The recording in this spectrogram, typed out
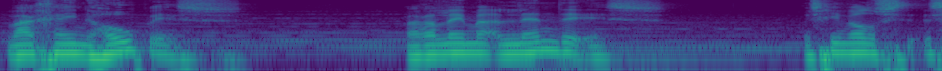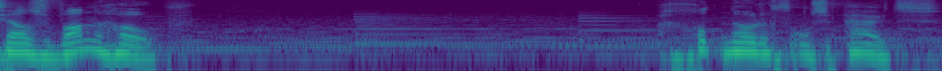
Waar geen hoop is. Waar alleen maar ellende is. Misschien wel zelfs wanhoop. God nodigt ons uit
